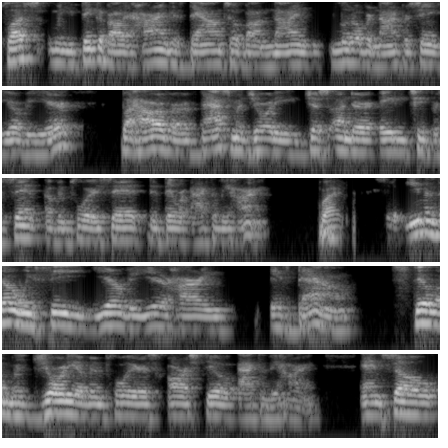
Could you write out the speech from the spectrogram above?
Plus, when you think about it, hiring is down to about nine, a little over 9% year over year. But however, a vast majority, just under 82% of employers said that they were actively hiring. Right. So even though we see year over year hiring is down, still a majority of employers are still actively hiring. And so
